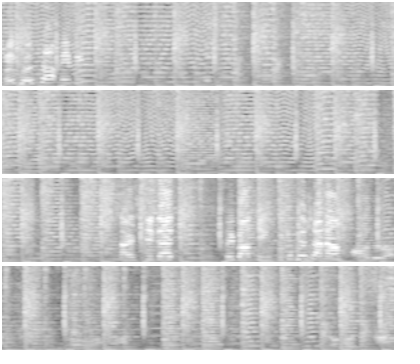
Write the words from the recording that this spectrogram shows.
Can we push that maybe? Nice, see that? Free bounty. We can push that now. How did I? I- You know what? I-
